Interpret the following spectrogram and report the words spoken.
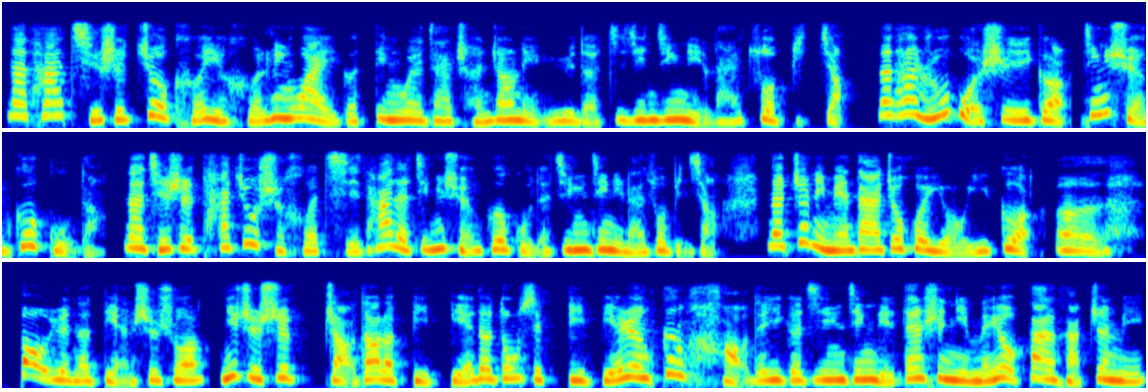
那他其实就可以和另外一个定位在成长领域的基金经理来做比较。那它如果是一个精选个股的，那其实它就是和其他的精选个股的基金经理来做比较。那这里面大家就会有一个，嗯。抱怨的点是说，你只是找到了比别的东西比别人更好的一个基金经理，但是你没有办法证明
